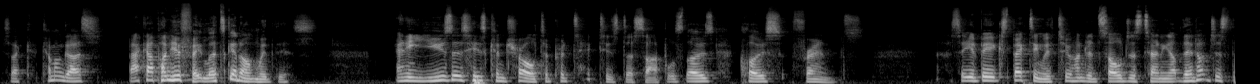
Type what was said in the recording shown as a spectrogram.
He's like, Come on, guys, back up on your feet. Let's get on with this. And he uses his control to protect his disciples, those close friends. So you'd be expecting with 200 soldiers turning up, they're not just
